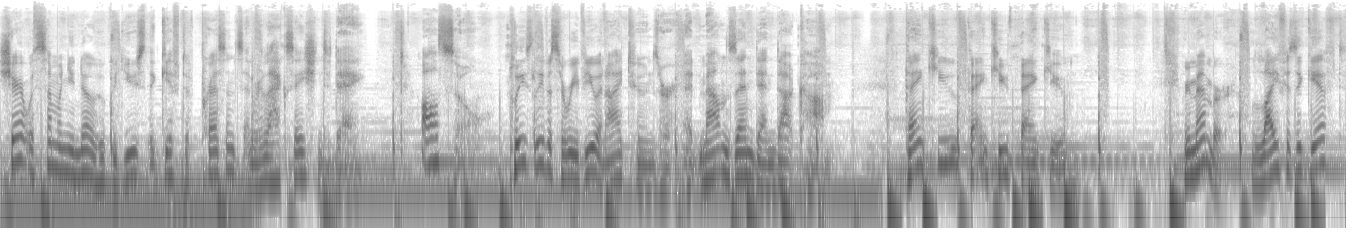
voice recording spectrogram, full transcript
share it with someone you know who could use the gift of presence and relaxation today. Also, please leave us a review in iTunes or at mountainzenden.com. Thank you, thank you, thank you. Remember, life is a gift,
